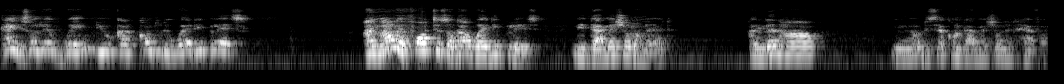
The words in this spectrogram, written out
That is only when you can come to the worthy place. And you have a foretaste of that worthy place in the dimension on earth. And you then have, you know, the second dimension in heaven,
